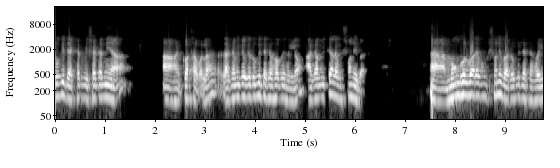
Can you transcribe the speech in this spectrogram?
রোগী দেখার বিষয়টা নিয়ে কথা বলা। আগামীকালকে রুগী দেখা হবে হলো আগামীকাল এবং শনিবার। মঙ্গলবার এবং শনিবার রোগী দেখা হইল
